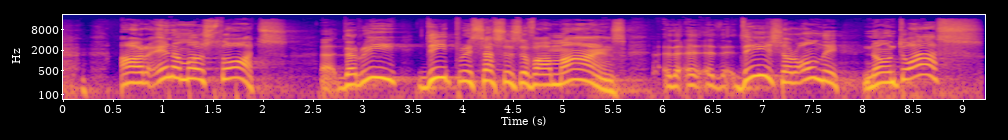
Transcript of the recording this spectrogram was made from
Our innermost thoughts, uh, the re- deep recesses of our minds, uh, uh, these are only known to us.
